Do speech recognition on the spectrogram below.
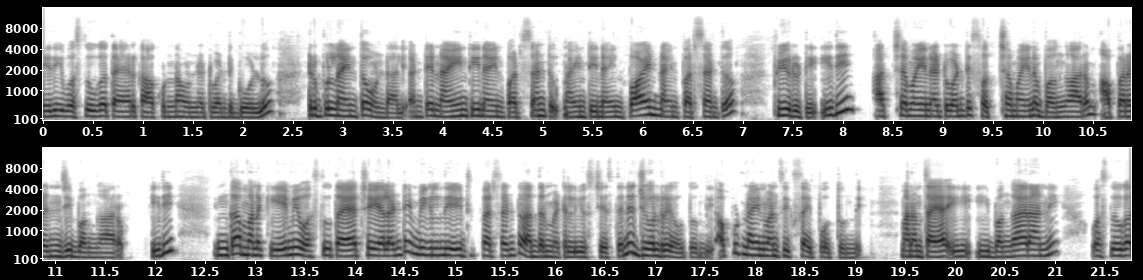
ఏది వస్తువుగా తయారు కాకుండా ఉన్నటువంటి గోల్డ్ ట్రిపుల్ నైన్తో ఉండాలి. అంటే ninety nine percent ninety nine point nine percent purity. ఇది అచ్చమైనటువంటి స్వచ్ఛమైన బంగారం అపరంజి బంగారం. ఇది ఇంకా మనకి ఏమి వస్తువు తయారు చేయాలంటే మిగిలిన eight percent other metal use చేస్తేనే జ్యువెలరీ అవుతుంది. అప్పుడు నైన్ వన్ సిక్స్ అయిపోతుంది. మనం తయారు ఈ ఈ బంగారాన్ని వస్తువుగా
